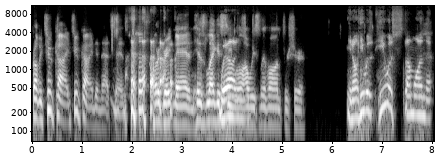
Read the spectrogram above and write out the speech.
Probably too kind, too kind in that sense. what a great man and his legacy well, will always live on for sure. You know, he was he was someone that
